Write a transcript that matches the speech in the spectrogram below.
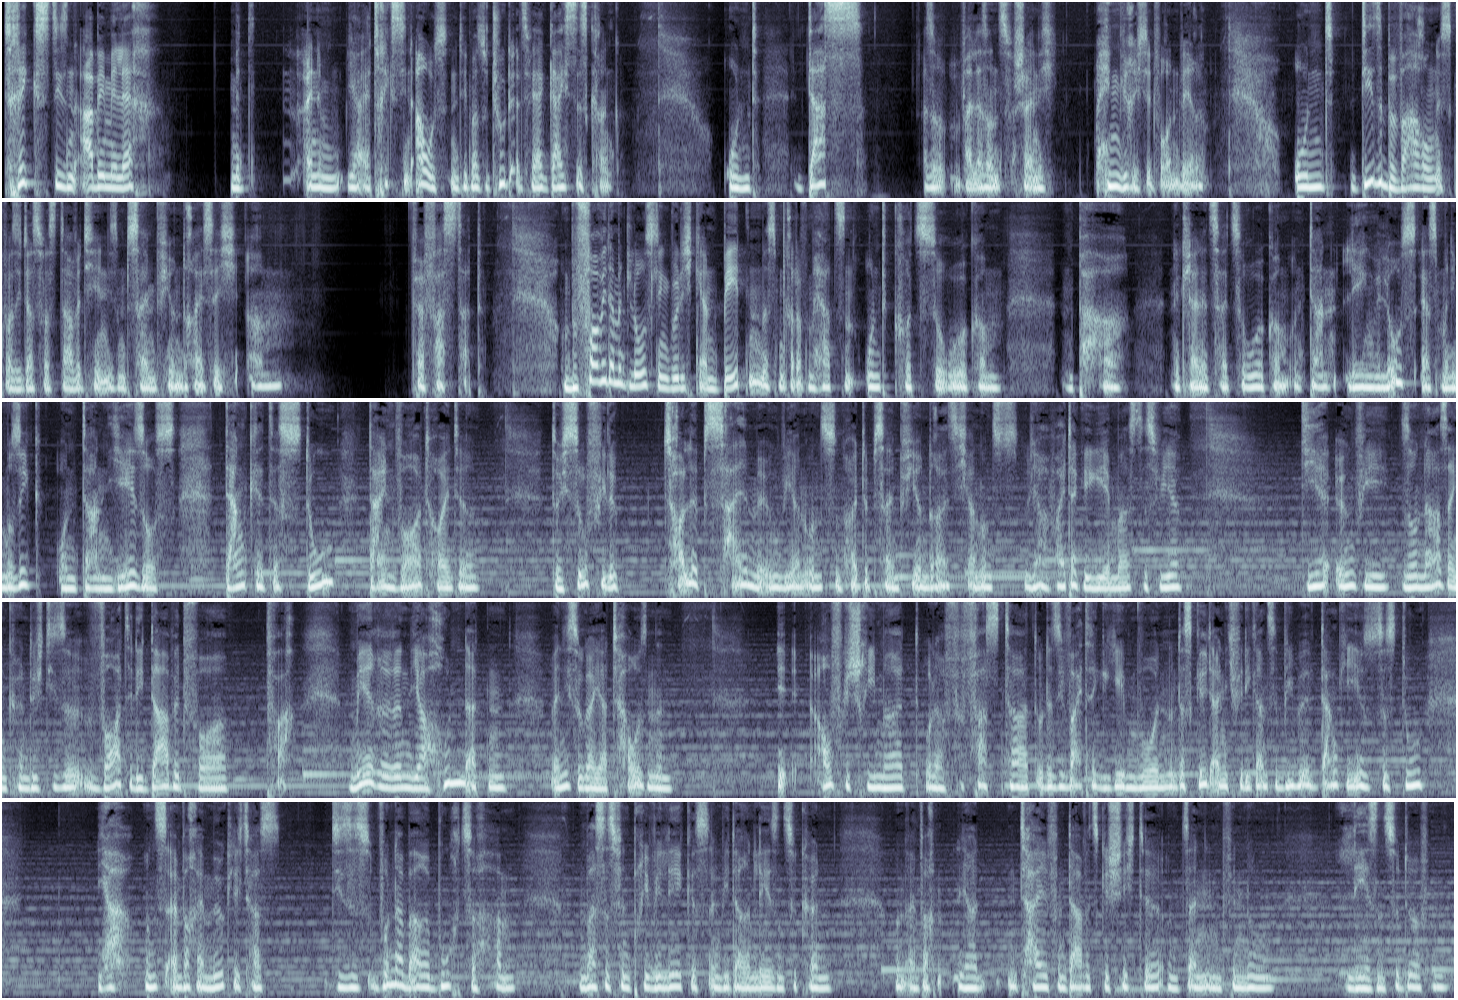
trickst diesen Abimelech mit einem, ja, er trickst ihn aus, indem er so tut, als wäre er geisteskrank. Und das, also weil er sonst wahrscheinlich hingerichtet worden wäre. Und diese Bewahrung ist quasi das, was David hier in diesem Psalm 34 ähm, verfasst hat. Und bevor wir damit loslegen, würde ich gern beten, das ist mir gerade auf dem Herzen, und kurz zur Ruhe kommen. Ein paar, eine kleine Zeit zur Ruhe kommen und dann legen wir los. Erstmal die Musik und dann Jesus. Danke, dass du dein Wort heute durch so viele tolle Psalme irgendwie an uns und heute Psalm 34 an uns ja, weitergegeben hast, dass wir dir irgendwie so nah sein können durch diese Worte, die David vor pah, mehreren Jahrhunderten, wenn nicht sogar Jahrtausenden aufgeschrieben hat oder verfasst hat oder sie weitergegeben wurden. Und das gilt eigentlich für die ganze Bibel. Danke, Jesus, dass du ja, uns einfach ermöglicht hast, dieses wunderbare Buch zu haben und was es für ein Privileg ist, irgendwie darin lesen zu können und einfach ja, einen Teil von Davids Geschichte und seinen Empfindungen lesen zu dürfen.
